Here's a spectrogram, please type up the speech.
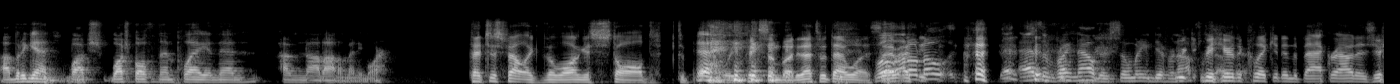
Uh, but again, watch watch both of them play, and then I'm not on them anymore. That just felt like the longest stalled to pick somebody. That's what that was. Well, I, I don't think... know. As of right now, there's so many different we, options. We hear there. the clicking in the background as you're.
